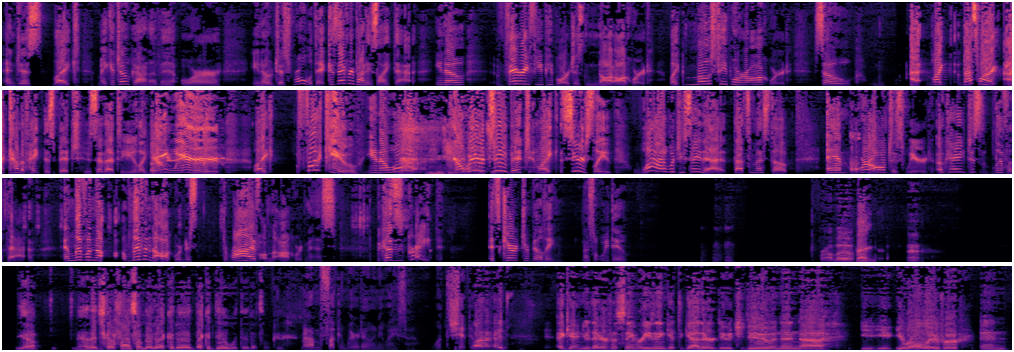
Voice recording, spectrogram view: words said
and just like make a joke out of it, or you know, just roll with it because everybody's like that. You know, very few people are just not awkward. Like most people are awkward. So I, like that's why I, I kind of hate this bitch who said that to you. Like you're weird. Like fuck you. You know what? You're weird too, bitch. Like seriously, why would you say that? That's messed up. And we're all just weird. Okay, just live with that and live in the live in the awkwardness. Thrive on the awkwardness because it's great. It's character building. That's what we do. Bravo. Thank- Uh, Yeah, yeah. They just got to find somebody that could uh, that could deal with it. That's okay. But I'm a fucking weirdo anyway. So what the shit do Well, I again, you're there for the same reason. Get together, do what you do, and then uh, you, you you roll over and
